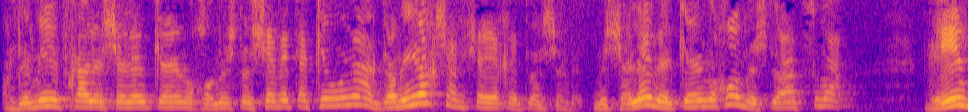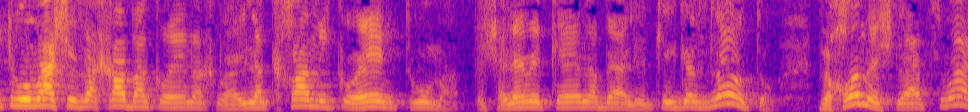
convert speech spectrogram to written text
אז למי היא צריכה לשלם קרן וחומש? לשבט הכהונה. גם היא עכשיו שייכת לשבט. משלמת קרן וחומש לעצמה. ואם תרומה שזכה בה כהן אכלה, היא לקחה מכהן תרומה, משלמת קרן לבעלים כי היא גזלה אותו. וחומש לעצמה,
